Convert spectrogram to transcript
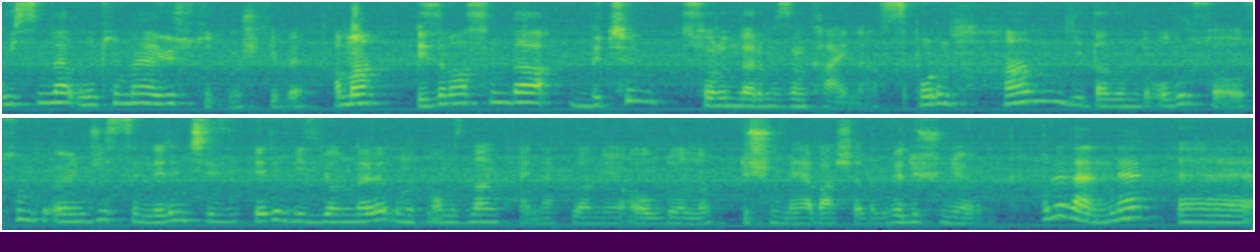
bu isimler unutulmaya yüz tutmuş gibi. Ama bizim aslında bütün sorunlarımızın kaynağı sporun hangi dalında olursa olsun bu öncü isimlerin çizdikleri vizyonları unutmamızdan kaynaklanıyor olduğunu düşünmeye başladım ve düşünüyorum. Bu nedenle e,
